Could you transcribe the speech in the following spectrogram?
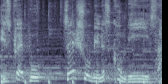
Isiqephu seshumi nesikhombisa.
